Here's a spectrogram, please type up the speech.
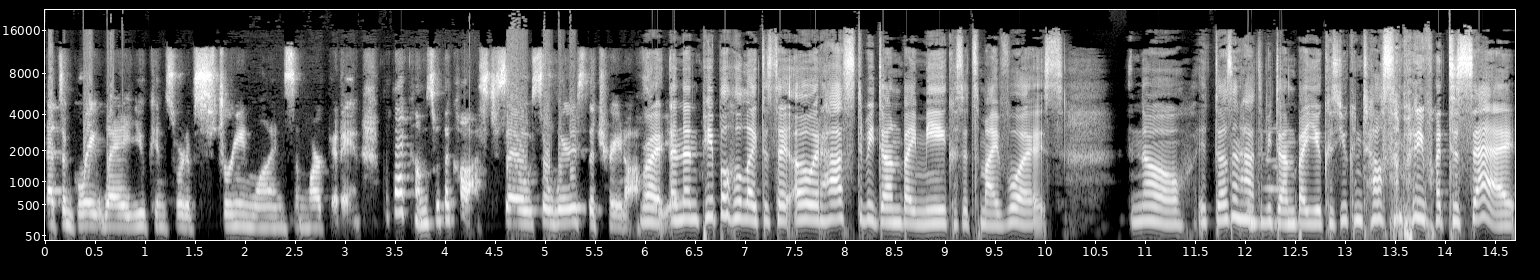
That's a great way you can sort of streamline some marketing, but that comes with a cost. So, so where's the trade off? Right. And then people who like to say, oh, it has to be done by me because it's my voice. No, it doesn't have to be done by you because you can tell somebody what to say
